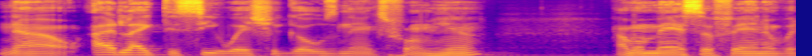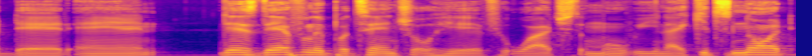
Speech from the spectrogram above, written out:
Now, I'd like to see where she goes next from here. I'm a massive fan of a dad, and there's definitely potential here if you watch the movie. Like it's not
